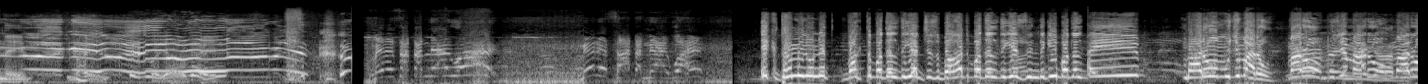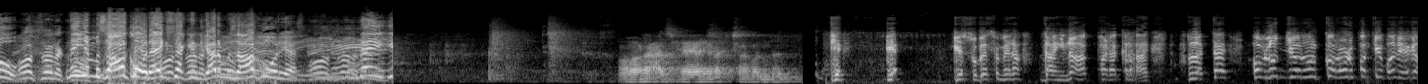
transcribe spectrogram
नहीं मेरे साथ अन्याय हुआ है। मेरे साथ अन्याय हुआ है। एकदम इन्होंने वक्त बदल दिया जज्बात बदल दिए ज़िंदगी बदल गई मारो मुझे मारो मारो मुझे मारो मारो। नहीं ये मज़ाक हो रहा है एक सेकंड यार मज़ाक हो रहा है। नहीं और आज है रक्षाबंधन। ये, ये, ये सुबह से मेरा दाहिना हाथ फड़क रहा है। लगता है हम लोग ज़रूर करोड़पति बनेगा।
